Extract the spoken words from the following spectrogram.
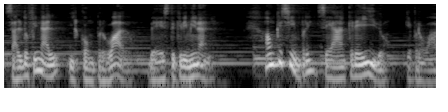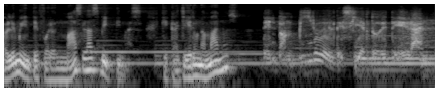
Saldo final y comprobado de este criminal, aunque siempre se ha creído que probablemente fueron más las víctimas que cayeron a manos del vampiro del desierto de Teherán.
